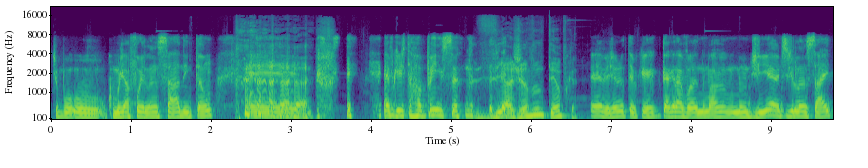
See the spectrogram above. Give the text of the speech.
tipo, o- como já foi lançado, então. É, é porque a gente tava pensando. Viajando no tempo, cara. É, veja no tempo, porque tá gravando numa- num dia antes de lançar e,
